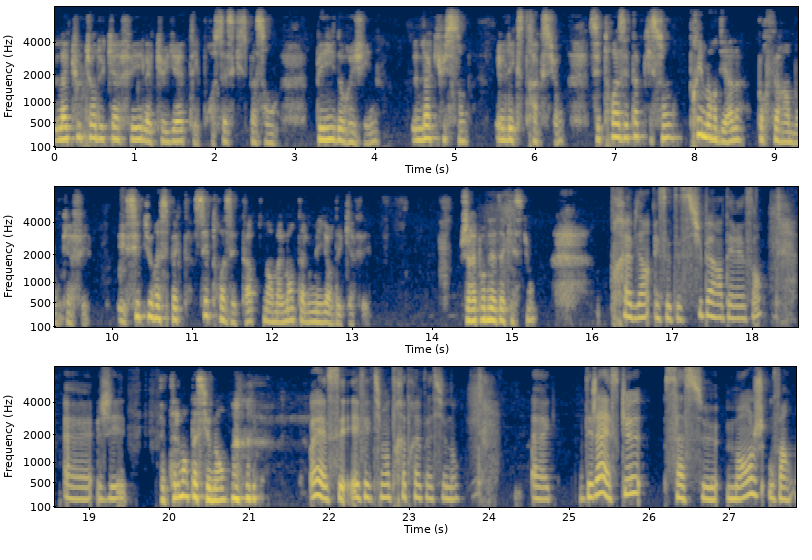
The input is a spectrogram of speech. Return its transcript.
la culture du café, la cueillette et le process qui se passe en pays d'origine, la cuisson et l'extraction. Ces trois étapes qui sont primordiales pour faire un bon café. Et si tu respectes ces trois étapes, normalement, tu as le meilleur des cafés. J'ai répondu à ta question? Très bien, et c'était super intéressant. Euh, c'est tellement passionnant. ouais, c'est effectivement très très passionnant. Euh, déjà, est-ce que ça se mange, ou enfin,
